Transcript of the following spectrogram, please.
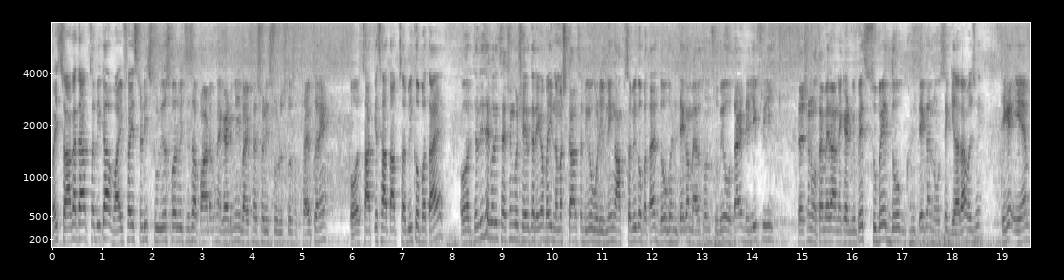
भाई, स्वागत है आप सभी का वाईफाई स्टडी स्टूडियोज पर which is a part of academy WiFi study studios को सब्सक्राइब करें और साथ के साथ आप सभी को है और जल्दी से एक बार सेशन को शेयर करेगा भाई, नमस्कार सभी को गुड इवनिंग आप सभी को पता है दो घंटे का मैराथन सुबह होता है डेली फ्री सेशन होता है मेरा अन अकेडमी पे, सुबह दो घंटे का नौ से ग्यारह बजे, ठीक है एएम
